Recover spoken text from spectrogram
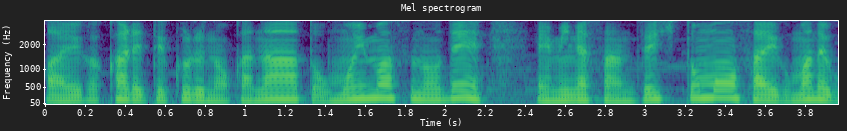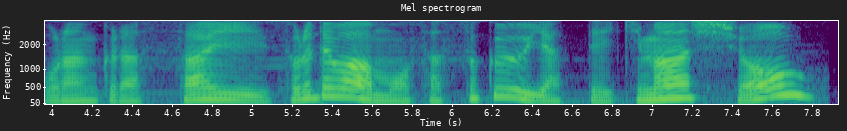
描かれてくるのかなと思いますので、え皆さんぜひとも最後までご覧ください。それではもう早速やっていきましょう。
